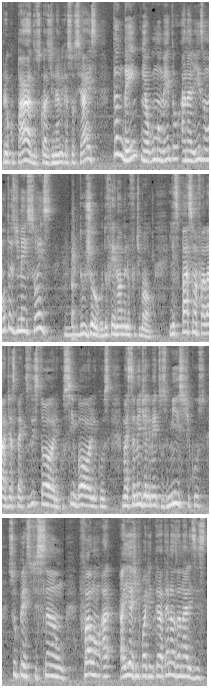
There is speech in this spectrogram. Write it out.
preocupados com as dinâmicas sociais, também, em algum momento, analisam outras dimensões do jogo, do fenômeno futebol. Eles passam a falar de aspectos históricos, simbólicos, mas também de elementos místicos, superstição. Falam, aí a gente pode entrar até nas análises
